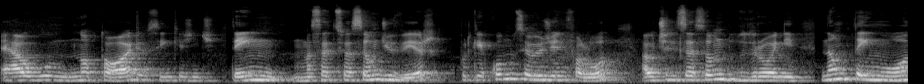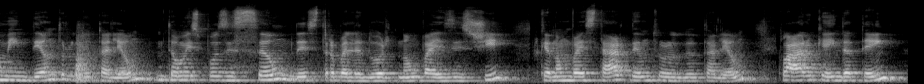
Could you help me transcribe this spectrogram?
é algo notório, assim, que a gente tem uma satisfação de ver porque como o seu Eugênio falou, a utilização do drone não tem um homem dentro do talhão, então a exposição desse trabalhador não vai existir, porque não vai estar dentro do talhão. Claro que ainda tem,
